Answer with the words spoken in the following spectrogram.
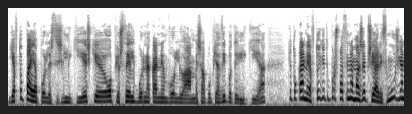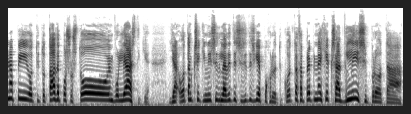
Γι' αυτό πάει από όλες τις ηλικίες και όποιος θέλει μπορεί να κάνει εμβόλιο άμεσα από οποιαδήποτε ηλικία. Και το κάνει αυτό γιατί προσπαθεί να μαζέψει αριθμούς για να πει ότι το τάδε ποσοστό εμβολιάστηκε. Για, όταν ξεκινήσει δηλαδή τη συζήτηση για υποχρεωτικότητα θα πρέπει να έχει εξαντλήσει πρώτα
